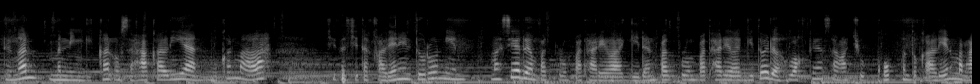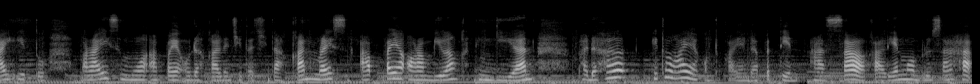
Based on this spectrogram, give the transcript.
Dengan meninggikan usaha kalian, bukan malah cita-cita kalian yang diturunin. Masih ada 44 hari lagi dan 44 hari lagi itu adalah waktu yang sangat cukup untuk kalian meraih itu. Meraih semua apa yang udah kalian cita-citakan, meraih apa yang orang bilang ketinggian, padahal itu layak untuk kalian dapetin asal kalian mau berusaha.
